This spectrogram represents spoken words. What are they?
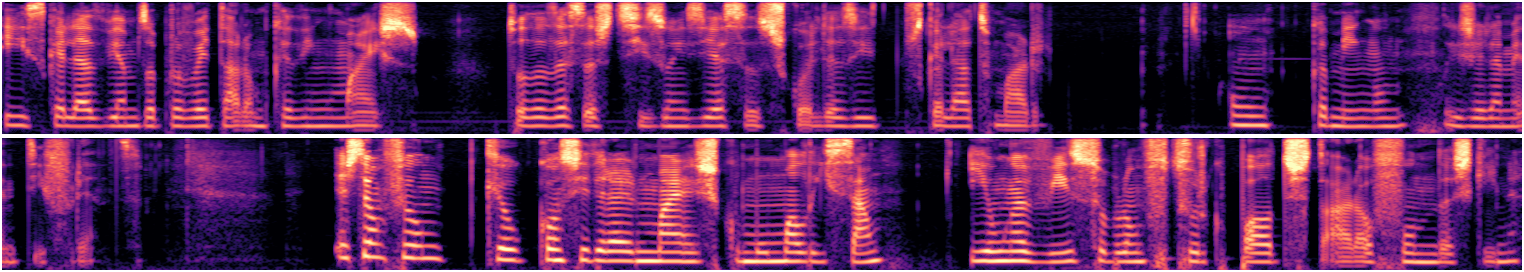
e se calhar devíamos aproveitar um bocadinho mais todas essas decisões e essas escolhas e se calhar tomar um caminho ligeiramente diferente. Este é um filme que eu considero mais como uma lição e um aviso sobre um futuro que pode estar ao fundo da esquina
